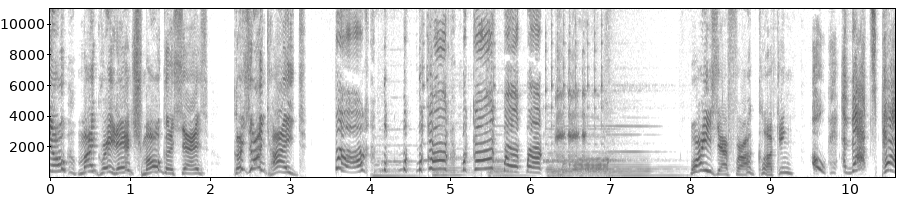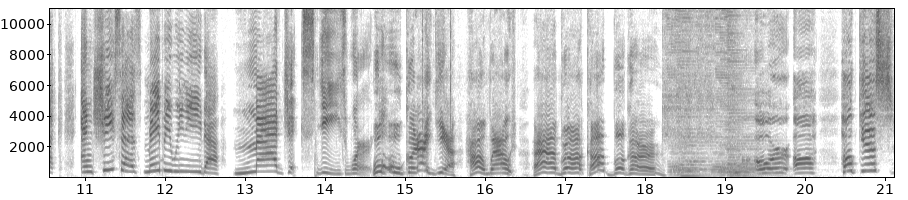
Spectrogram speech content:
know! My great aunt Schmolga says, Gesundheit! Why is that frog clucking? Oh, that's Peck, and she says maybe we need a magic sneeze word. Oh, oh, good idea! How about abracabooger? Or, uh, hocus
